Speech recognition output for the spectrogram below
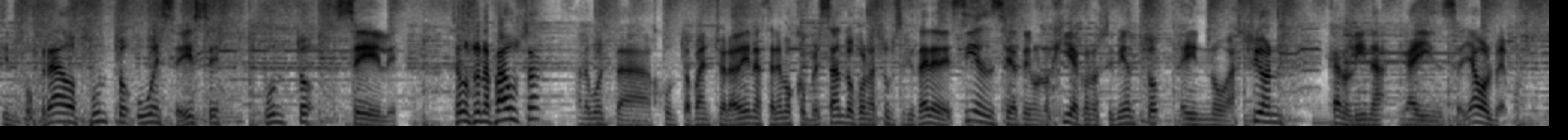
en posgrados.uss.cl. Hacemos una pausa. A la vuelta, junto a Pancho Aravena, estaremos conversando con la subsecretaria de Ciencia, Tecnología, Conocimiento e Innovación, Carolina Gainza. Ya volvemos.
